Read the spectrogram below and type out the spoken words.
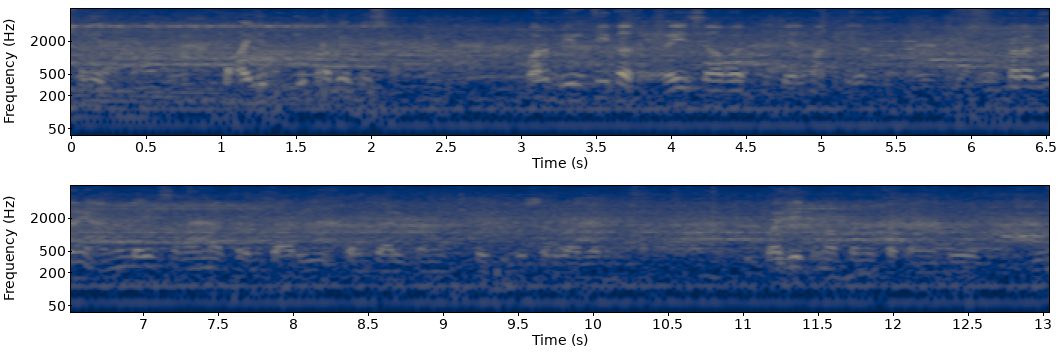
सुनिरहेको अहिले त्यो प्रवृत्ति छ। प्रवृत्ति त धेरै छ अब डिटेलमा के तर चाहिँ हामीलाई समयमा कर्मचारी कर्मचारी कमिटीको सुरुवात गर्नु बजेटमा पनि तपाईँको जुन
